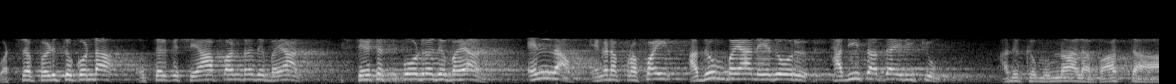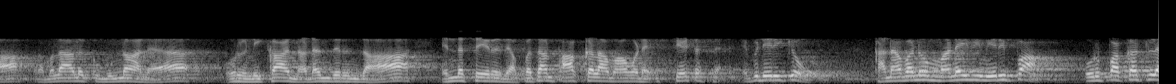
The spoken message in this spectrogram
வாட்ஸ்அப் எடுத்துக்கொண்டா ஒருத்தருக்கு ஷேர் பண்றது பயான். ஸ்டேட்டஸ் போடுறது பயான். எல்லாம். எங்கட ப்ரொஃபைல் அதுவும் பயான். ஏதோ ஒரு ஹதீஸா தான் இருக்கும். அதுக்கு முன்னால பார்த்தா ரமலானுக்கு முன்னால ஒரு நிக்கா நடந்திருந்தா என்ன செய்யறது? அப்பதான் பார்க்கலாம் அவனோட ஸ்டேட்டஸ எப்படி இருக்கும்? கணவனும் மனைவியும் இருப்பான். ஒரு பக்கத்துல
